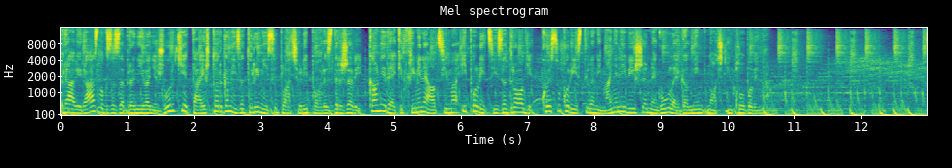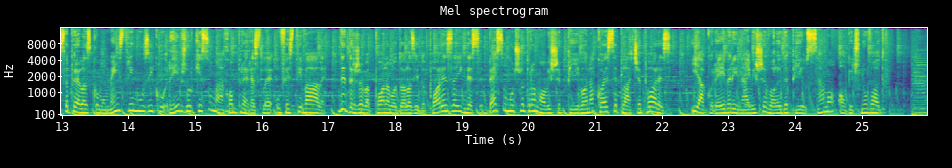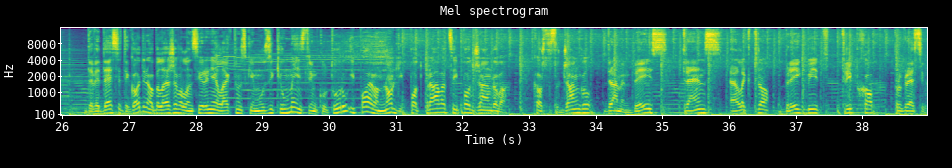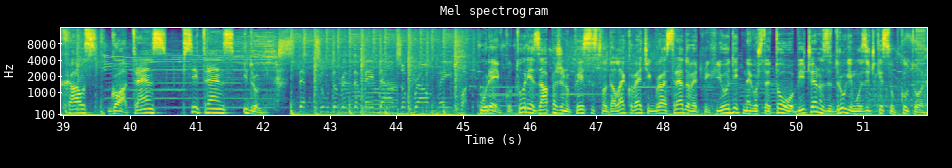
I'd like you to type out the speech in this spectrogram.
Pravi razlog za zabranjivanje žurki je taj što organizatori nisu plaćali porez državi, kao ni reket kriminalcima i policiji za droge, koje su koristile ni manje ni više nego u legalnim noćnim klubovima. Sa prelaskom u mainstream muziku, rave žurke su mahom prerasle u festivale, gde država ponovo dolazi do poreza i gde se besomučno promoviše pivo na koje se plaća porez, iako rejveri najviše vole da piju samo običnu vodu. 90. godine obeležava lansiranje elektronske muzike u mainstream kulturu i pojava mnogih podpravaca i podžanrova, kao što su jungle, drum and bass, trance, elektro, breakbeat, trip hop, progressive house, goa trance, psy-trance i drugi. U rave kulturi je zapaženo prisustvo daleko većeg broja sredovečnih ljudi nego što je to uobičajeno za druge muzičke subkulture.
